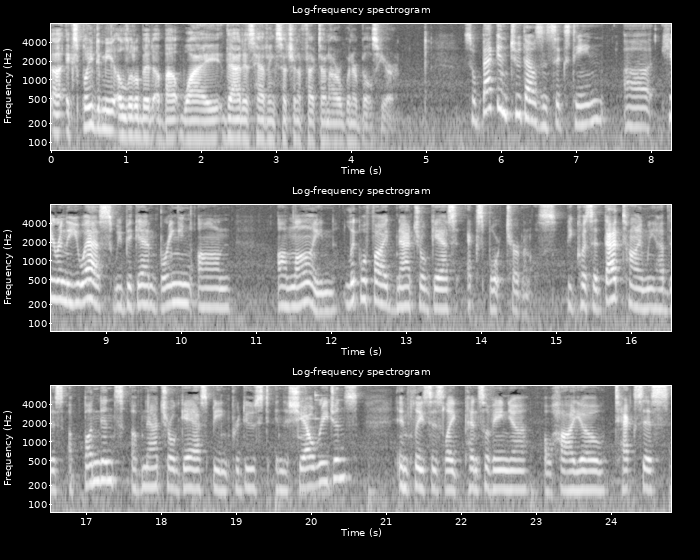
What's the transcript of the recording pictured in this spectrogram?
Uh, explain to me a little bit about why that is having such an effect on our winter bills here. So back in 2016, uh, here in the U.S., we began bringing on online liquefied natural gas export terminals because at that time we have this abundance of natural gas being produced in the shale regions in places like Pennsylvania, Ohio, Texas.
